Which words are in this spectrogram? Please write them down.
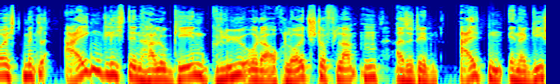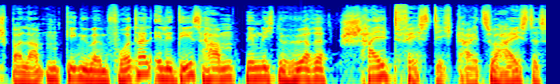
LED-Leuchtmittel eigentlich den Halogen-, Glüh- oder auch Leuchtstofflampen, also den alten Energiesparlampen gegenüber im Vorteil. LEDs haben nämlich eine höhere Schaltfestigkeit, so heißt es.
